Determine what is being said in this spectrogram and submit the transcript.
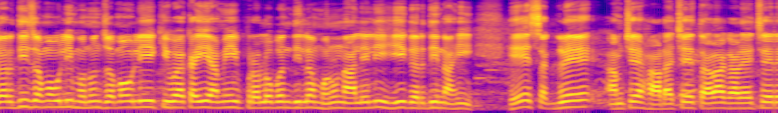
गर्दी जमवली म्हणून जमवली किंवा काही आम्ही प्रलोभन दिलं म्हणून आलेली ही गर्दी नाही. हे सगळे आमचे हाडाचे तळागाळ्याचे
